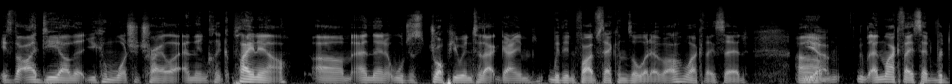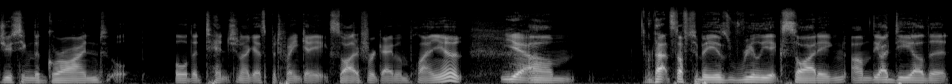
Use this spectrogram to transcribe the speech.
is the idea that you can watch a trailer and then click play now. Um, and then it will just drop you into that game within five seconds or whatever, like they said. Um, And like they said, reducing the grind or, or the tension, I guess, between getting excited for a game and playing it yeah. um, that stuff to me is really exciting. Um, the idea that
